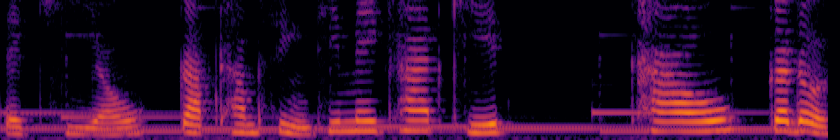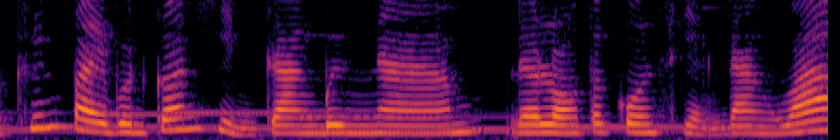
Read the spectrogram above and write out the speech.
แต่เขียวกลับทำสิ่งที่ไม่คาดคิด เขากระโดดขึ้นไปบนก้อนหินกลางบึงน้ำ แล้วร้องตะโกนเสียงดังว่า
